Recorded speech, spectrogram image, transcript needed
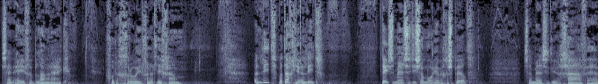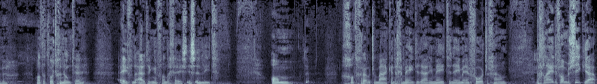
zijn even belangrijk voor de groei van het lichaam. Een lied, wat dacht je, een lied? Deze mensen die zo mooi hebben gespeeld, zijn mensen die een gave hebben. Want het wordt genoemd, hè? Een van de uitingen van de geest is een lied. Om God groot te maken en de gemeente daarin mee te nemen en voor te gaan. Begeleiden van muziek, ja.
